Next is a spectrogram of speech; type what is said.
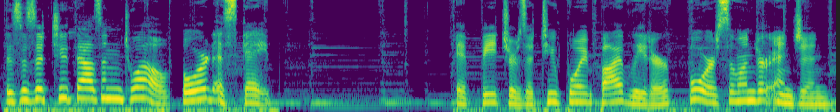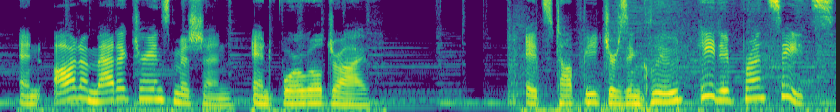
This is a 2012 Ford Escape. It features a 2.5-liter four-cylinder engine, an automatic transmission, and four-wheel drive. Its top features include heated front seats,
